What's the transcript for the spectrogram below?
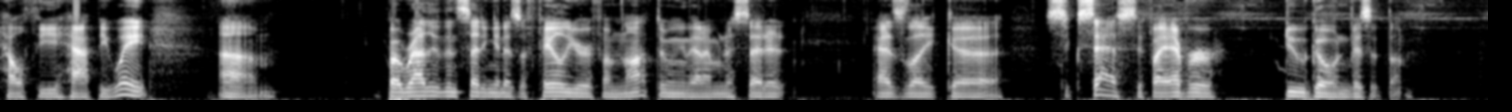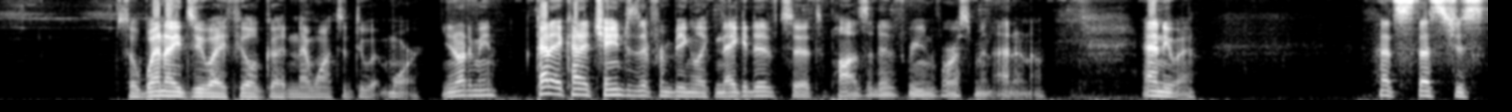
healthy, happy weight. Um, but rather than setting it as a failure if I'm not doing that, I'm going to set it as like a success if I ever do go and visit them. So when I do, I feel good and I want to do it more. You know what I mean? Kind of, kind of changes it from being like negative to, to positive reinforcement. I don't know. Anyway, that's that's just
